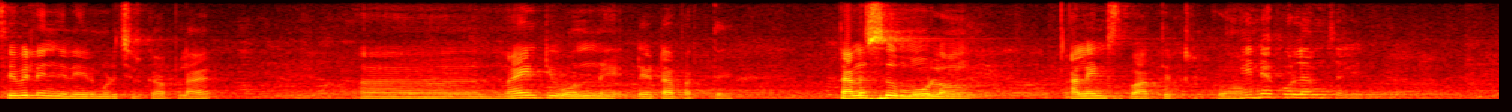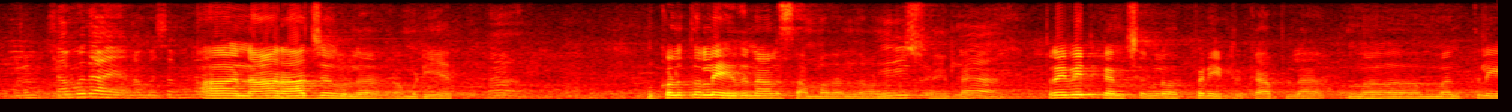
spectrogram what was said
சிவில் இன்ஜினியர் முடிச்சிருக்காப்புல. நைன்டி ஒன்று டேட் ஆஃப் பர்த்து தனுசு மூலம் அலைன்ஸ் பார்த்துட்ருக்கோம். என்ன குலம் சொல்லிடுங்க சமுதாயம் நம்ம சமுதாயம். நான் ராஜகுல ரமுடியர். குளத்தில் எதுனாலும் சம்மதம் தான் ஒன்றும் விஷயம். இல்லை. ப்ரைவேட் கன்ஷனில் ஒர்க் பண்ணிகிட்டு இருக்காப்புல மந்த்லி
